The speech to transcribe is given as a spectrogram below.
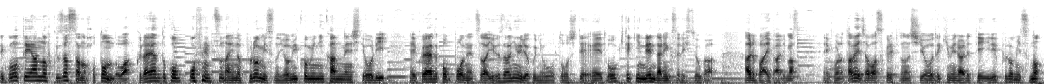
でこの提案の複雑さのほとんどはクライアントコンポーネンツ内のプロミスの読み込みに関連しており、えクライアントコンポーネンツはユーザー入力に応答して、え同期的にレンダリングする必要がある場合があります。このため JavaScript の仕様で決められているプロミスの、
